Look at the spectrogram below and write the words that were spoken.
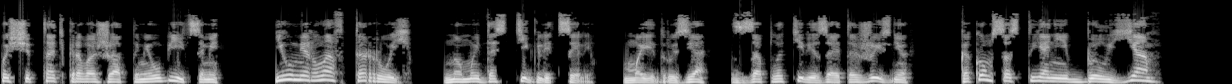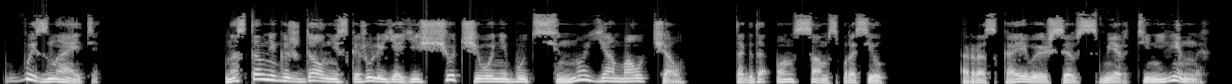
посчитать кровожадными убийцами. И умерла второй, но мы достигли цели. Мои друзья заплатили за это жизнью. В каком состоянии был я, вы знаете. Наставник ждал, не скажу ли я еще чего-нибудь, но я молчал. Тогда он сам спросил, «Раскаиваешься в смерти невинных?»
